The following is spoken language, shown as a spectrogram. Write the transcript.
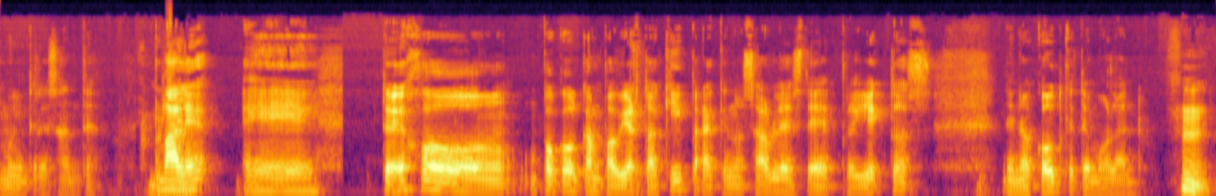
muy interesante. Vale, eh, te dejo un poco el campo abierto aquí para que nos hables de proyectos de no code que te molan. Hmm.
